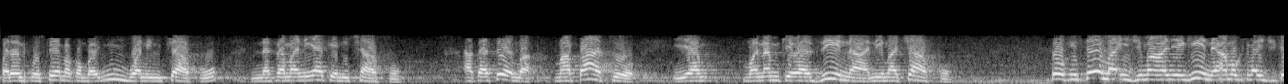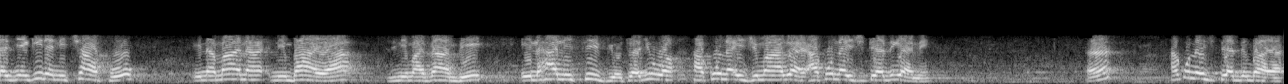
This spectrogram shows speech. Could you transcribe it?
Pale aliposema kwamba mbwa ni mchafu na thamani yake ni chafu akasema mapato ya mwanamke wa zina ni machafu. So ukisema ijmaa nyingine ama ukisema ijtihad nyingine ni chafu ina maana ni mbaya ni madhambi ilhali sivyo. Tunajua hakuna ijmaa gani hakuna ijtihad gani? Eh hakuna ijtihad mbaya.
